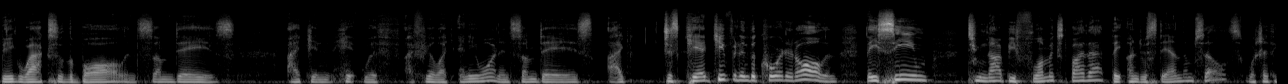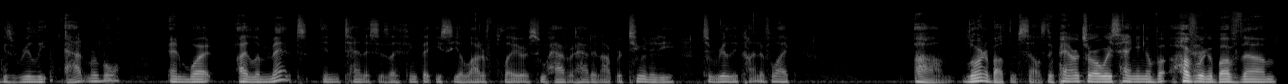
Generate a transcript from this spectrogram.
big whacks of the ball, and some days I can hit with, I feel like anyone, and some days I just can't keep it in the court at all. And they seem to not be flummoxed by that. They understand themselves, which I think is really admirable. And what I lament in tennis is I think that you see a lot of players who haven't had an opportunity to really kind of like um, learn about themselves. Their parents are always hanging, hovering above them.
